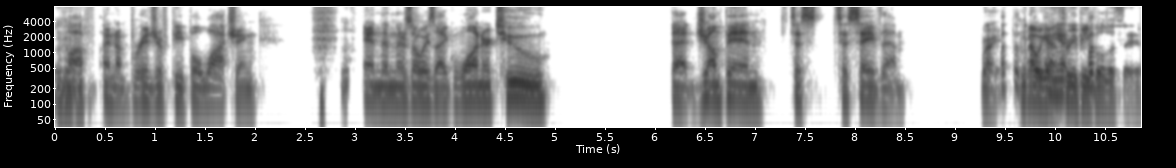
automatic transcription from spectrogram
Mhm. off and a bridge of people watching. And then there's always like one or two that jump in to to save them. Right. The- now we got three but- people to save.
